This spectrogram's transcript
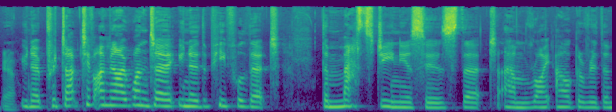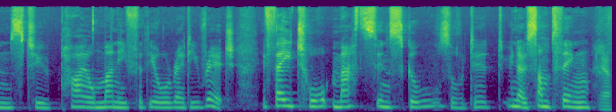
Yeah. you know, productive. I mean, I wonder, you know, the people that, the math geniuses that um, write algorithms to pile money for the already rich, if they taught maths in schools or did, you know, something Yeah.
